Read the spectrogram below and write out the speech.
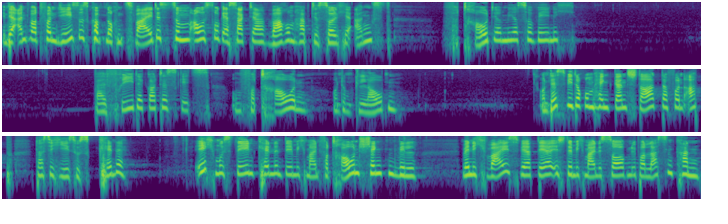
In der Antwort von Jesus kommt noch ein zweites zum Ausdruck. Er sagt ja, warum habt ihr solche Angst? Vertraut ihr mir so wenig? Bei Friede Gottes geht es um Vertrauen und um Glauben. Und das wiederum hängt ganz stark davon ab, dass ich Jesus kenne. Ich muss den kennen, dem ich mein Vertrauen schenken will. Wenn ich weiß, wer der ist, dem ich meine Sorgen überlassen kann,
